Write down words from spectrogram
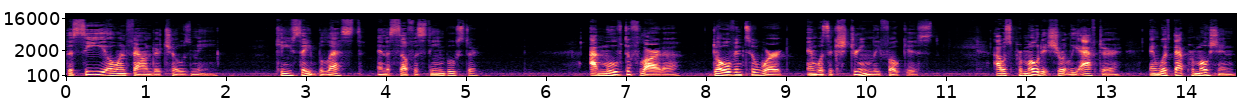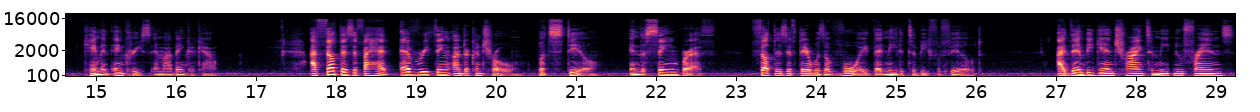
the CEO and founder chose me. Can you say blessed and a self esteem booster? I moved to Florida, dove into work, and was extremely focused. I was promoted shortly after and with that promotion came an increase in my bank account. I felt as if I had everything under control, but still, in the same breath, felt as if there was a void that needed to be fulfilled. I then began trying to meet new friends,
